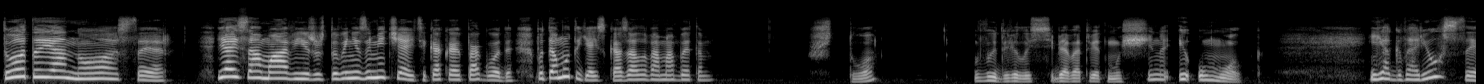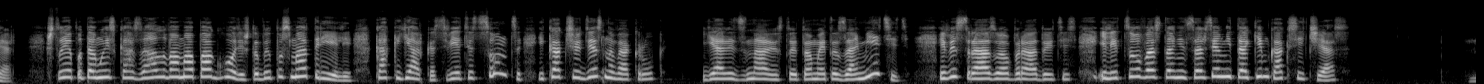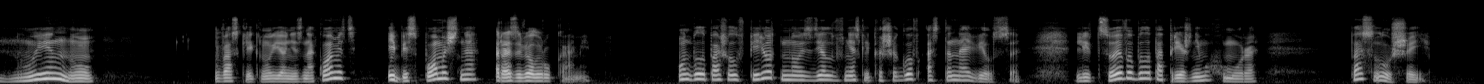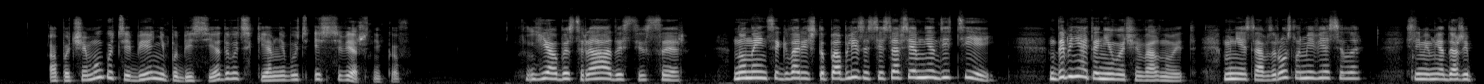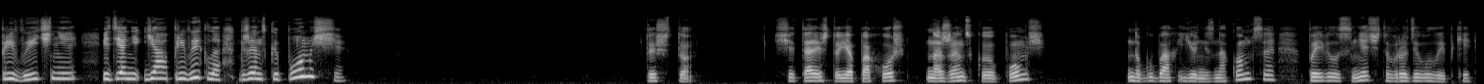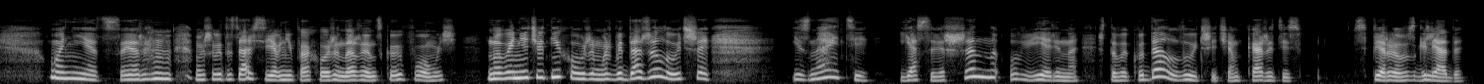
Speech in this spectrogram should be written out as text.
«То-то и оно, сэр. Я и сама вижу, что вы не замечаете, какая погода. Потому-то я и сказала вам об этом». «Что?» — выдавил из себя в ответ мужчина и умолк. «Я говорю, сэр, что я потому и сказала вам о погоде, чтобы вы посмотрели, как ярко светит солнце и как чудесно вокруг. Я ведь знаю, стоит вам это заметить, и вы сразу обрадуетесь, и лицо у вас станет совсем не таким, как сейчас. «Ну и ну!» — воскликнул ее незнакомец и беспомощно развел руками. Он было пошел вперед, но, сделав несколько шагов, остановился. Лицо его было по-прежнему хмуро. «Послушай, а почему бы тебе не побеседовать с кем-нибудь из сверстников?» «Я бы с радостью, сэр», но Нэнси говорит, что поблизости совсем нет детей. Да меня это не очень волнует. Мне со взрослыми весело. С ними мне даже привычнее, ведь я, не, я привыкла к женской помощи. Ты что, считаешь, что я похож на женскую помощь? На губах ее незнакомца появилось нечто вроде улыбки. «О нет, сэр, уж вы-то совсем не похожи на женскую помощь. Но вы ничуть не хуже, может быть, даже лучше. И знаете, я совершенно уверена, что вы куда лучше, чем кажетесь с первого взгляда».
